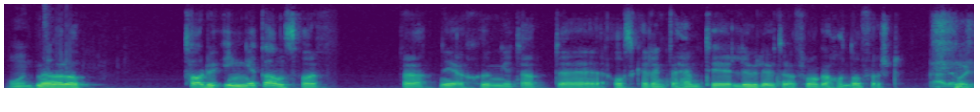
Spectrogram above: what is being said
Och inte... Men vadå, tar du inget ansvar för att ni har sjungit att eh, Oskar längtar hem till Luleå utan att fråga honom först? Nej, det var ju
